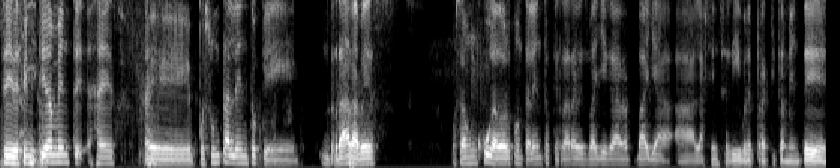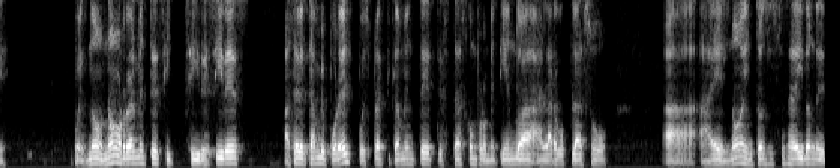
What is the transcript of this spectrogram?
Sí, definitivamente es eh, pues un talento que rara vez, o sea, un jugador con talento que rara vez va a llegar, vaya a la agencia libre prácticamente pues no, no, realmente si, si decides hacer el cambio por él, pues prácticamente te estás comprometiendo a, largo plazo a, él, ¿no? Entonces es ahí donde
